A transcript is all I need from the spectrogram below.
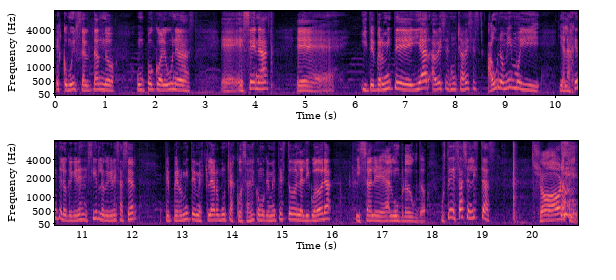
es como ir saltando un poco algunas eh, escenas eh, y te permite guiar a veces, muchas veces, a uno mismo y, y a la gente lo que querés decir, lo que querés hacer. Te permite mezclar muchas cosas. Es como que metes todo en la licuadora y sale algún producto. ¿Ustedes hacen listas? Yo ahora sí.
